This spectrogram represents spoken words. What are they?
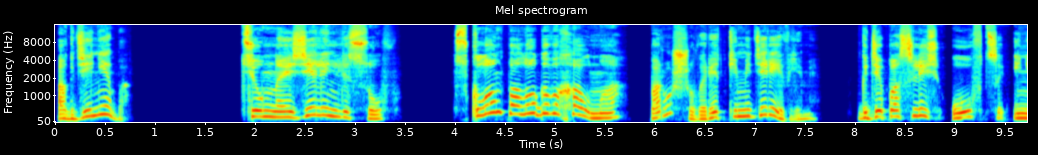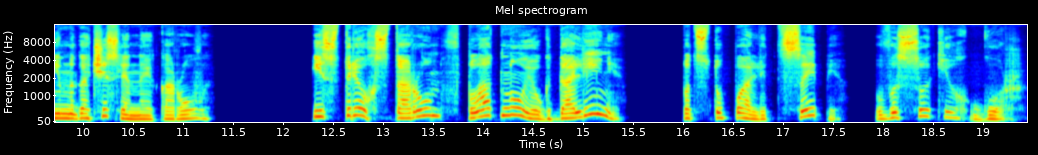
а где небо. Темная зелень лесов, склон пологого холма, поросшего редкими деревьями, где паслись овцы и немногочисленные коровы. И с трех сторон вплотную к долине подступали цепи высоких гор.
